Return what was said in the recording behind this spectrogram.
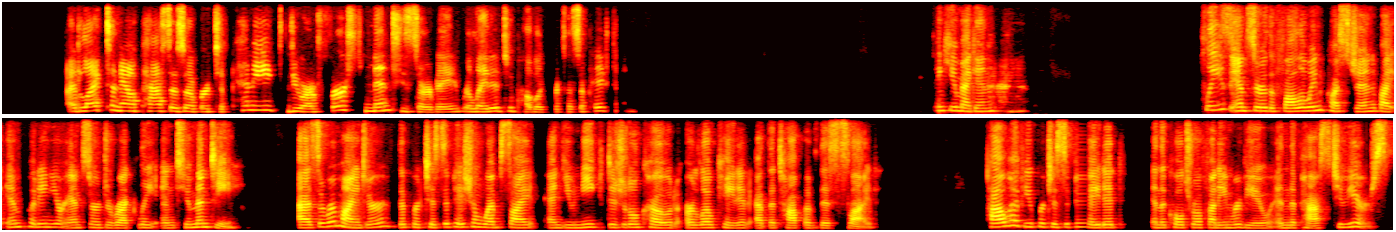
I'd like to now pass this over to Penny to do our first Menti survey related to public participation. Thank you, Megan. Please answer the following question by inputting your answer directly into Menti. As a reminder, the participation website and unique digital code are located at the top of this slide. How have you participated in the cultural funding review in the past two years?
